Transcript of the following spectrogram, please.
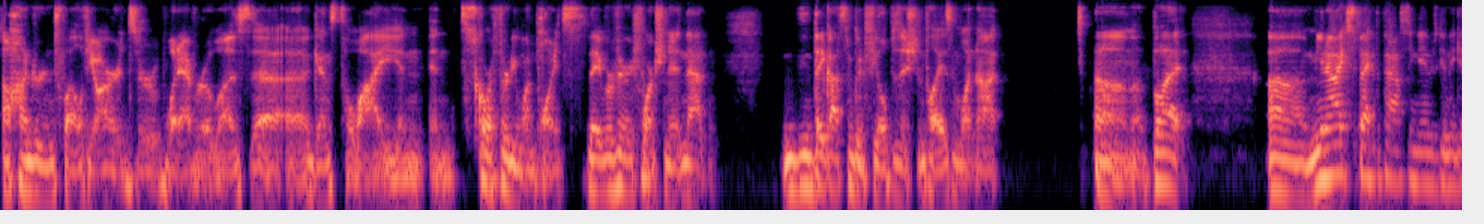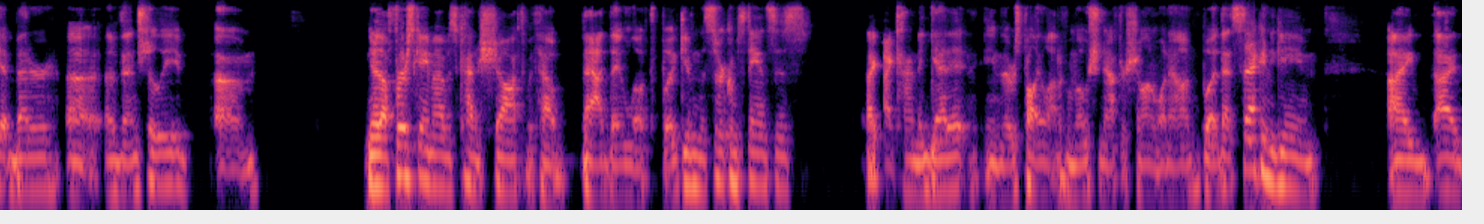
112 yards or whatever it was uh, against Hawaii and, and score 31 points. They were very fortunate in that they got some good field position plays and whatnot. Um, but, um, you know, I expect the passing game is going to get better uh, eventually. Um, you know, that first game I was kind of shocked with how bad they looked, but given the circumstances, I, I kind of get it. You know, there was probably a lot of emotion after Sean went out, but that second game, I, I,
